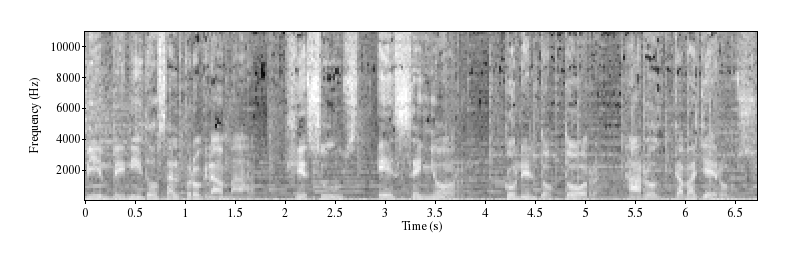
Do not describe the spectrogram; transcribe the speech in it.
Bienvenidos al programa Jesús es Señor con el doctor Harold Caballeros.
